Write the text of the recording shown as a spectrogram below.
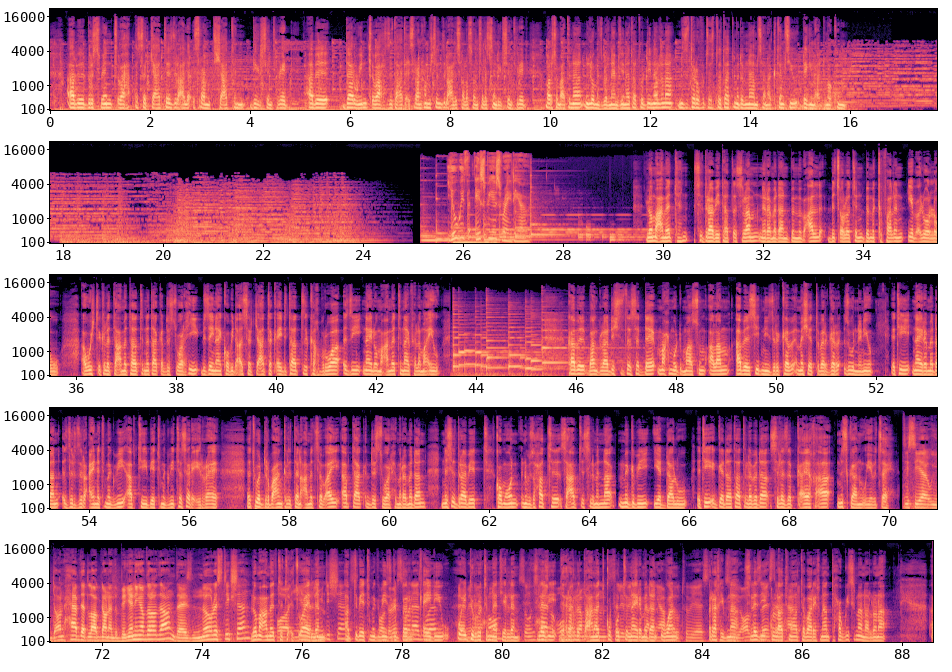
ኣብ ብርስበን ፅባሕ 19 ዝለዓለ 29 ዲግሪ ሴንቲግሬድ ኣብ ዳርዊን ፅባሕ ዝተሓቲ 25 ዝለዓለ 33 ዲግሪ ሴንቲግሬድ ማርሰማዕትና ንሎሚ ዝበልናዮም ዜናታት ወዲና ኣለና ንዝተረፉ ተስቶታት መደብና ምሳና ክተምስዩ ደጊመ ዕድመኩም You're with SBS Radio. ሎሚ ዓመት ስድራ ቤታት እስላም ንረመዳን ብምብዓል ብጸሎትን ብምክፋልን የብዕልዎ ኣለዉ ኣብ ውሽጢ ክልተ ዓመታት ነታ ቅድስቲ ወርሒ ብዘይ ናይ ኮቪድ-19 ቀይድታት ከኽብርዋ እዚ ናይ ሎሚ ዓመት ናይ ፈለማ እዩ ካብ ባንግላድሽ ዝተሰደ ማሕሙድ ማሱም ኣላም ኣብ ሲድኒ ዝርከብ መሸጢ በርገር ዝውንን እዩ እቲ ናይ ረመዳን ዝርዝር ዓይነት መግቢ ኣብቲ ቤት ምግቢ ተሰሪዑ ይረኣ። እቲ ወዲ ርብዓን ክልተን ዓመት ሰብኣይ ኣብታ ቅድስቲ ወርሒ ረመዳን ንስድራ ቤት ከምኡውን ንብዙሓት ሰዓብቲ እስልምና ምግቢ የዳሉ፣ እቲ እገዳታት ለበዳ ስለዘብቅዐ ከኣ ምስጋንኡ የብጽሕ። ሎሚ ዓመት እቲ ዕፅዋ የለን ኣብቲ ቤት ምግቢ ዝግበር ቀይዲ ወይ ድሩትነት የለን ስለዚ ድሕሪ ክልተ ዓመት ክፉት ናይ ረመዳን እዋን ረኪብና ስለዚ ኩላትና ተባሪክናን ተሓጒስናን ኣሎና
